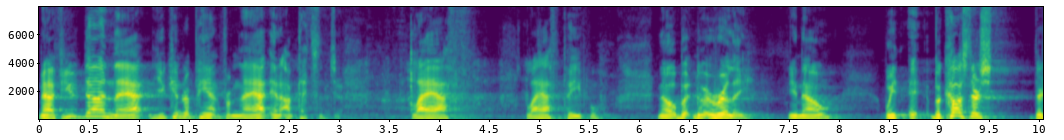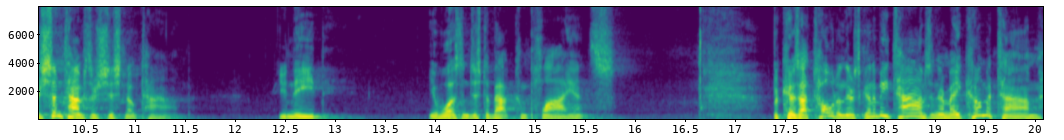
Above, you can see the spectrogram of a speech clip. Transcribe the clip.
Now, if you've done that, you can repent from that. And I'm, that's a, laugh, laugh, people. No, but really, you know, we, it, because there's, there's sometimes there's just no time. You need, it wasn't just about compliance. Because I told him there's going to be times, and there may come a time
